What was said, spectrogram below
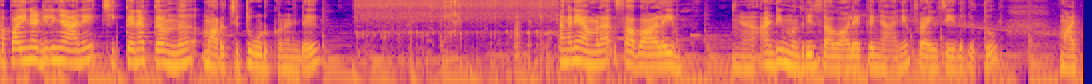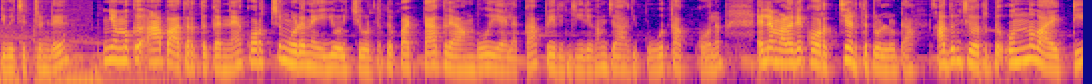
അപ്പോൾ അതിനിടയിൽ ഞാൻ ചിക്കനൊക്കെ ഒന്ന് മറിച്ചിട്ട് കൊടുക്കുന്നുണ്ട്. അങ്ങനെ നമ്മളെ സവാളയും അണ്ടിയും മുന്തിരിയും സവാളയൊക്കെ ഞാൻ ഫ്രൈ ചെയ്തെടുത്തു മാറ്റി വെച്ചിട്ടുണ്ട്. നമുക്ക് ആ പാത്രത്തിൽ തന്നെ കുറച്ചും കൂടെ നെയ്യ് ഒഴിച്ച് കൊടുത്തിട്ട് പട്ട ഗ്രാമ്പൂ ഏലക്ക പെരിഞ്ചീരകം ജാതിപ്പൂവ് തക്കോലം എല്ലാം വളരെ കുറച്ച് എടുത്തിട്ടുള്ളൂ കേട്ടോ അതും ചേർത്തിട്ട് ഒന്ന് വയറ്റി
